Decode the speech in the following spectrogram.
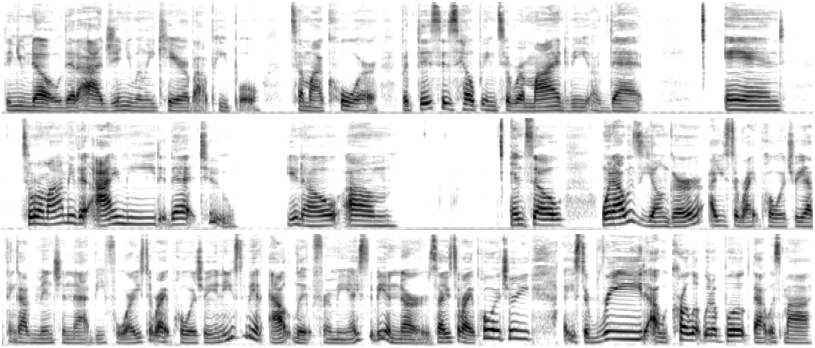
then you know that I genuinely care about people to my core. But this is helping to remind me of that and to remind me that I need that too. You know, um and so when I was younger, I used to write poetry. I think I've mentioned that before. I used to write poetry, and it used to be an outlet for me. I used to be a nerd, so I used to write poetry. I used to read. I would curl up with a book. That was my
